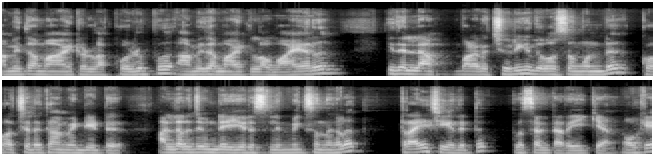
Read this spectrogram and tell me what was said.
അമിതമായിട്ടുള്ള കൊഴുപ്പ് അമിതമായിട്ടുള്ള വയറ് ഇതെല്ലാം വളരെ ചുരുങ്ങിയ ദിവസം കൊണ്ട് കുറച്ചെടുക്കാൻ വേണ്ടിയിട്ട് അല്ലർജുവിന്റെ ഈ ഒരു സ്ലിമ്മിങ്സ് നിങ്ങൾ ട്രൈ ചെയ്തിട്ട് റിസൾട്ട് അറിയിക്കുക. ഓക്കെ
